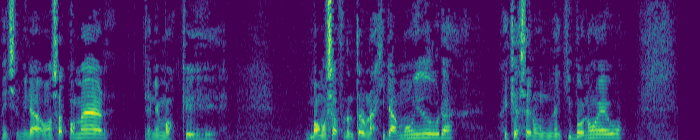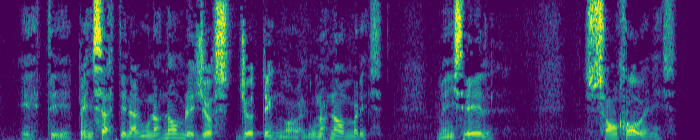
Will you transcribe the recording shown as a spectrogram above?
me dice, mira, vamos a comer, tenemos que, vamos a afrontar una gira muy dura, hay que hacer un equipo nuevo, este, pensaste en algunos nombres, yo, yo tengo algunos nombres, me dice él, son jóvenes,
